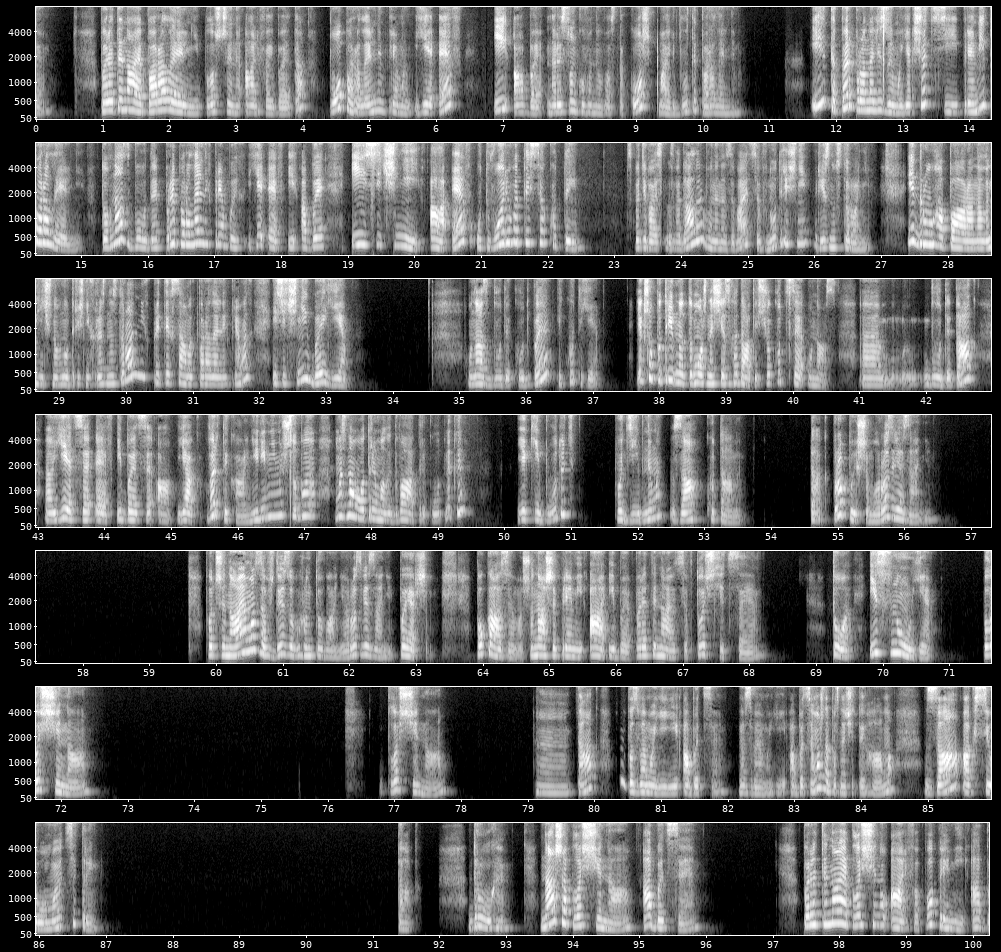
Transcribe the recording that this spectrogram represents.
перетинає паралельні площини альфа і бета по паралельним прямим. F і АБ. На рисунку вони у вас також мають бути паралельними. І тепер проаналізуємо, якщо ці прямі паралельні, то в нас буде при паралельних прямих ЄФ і АБ і січній АФ утворюватися кути Сподіваюсь, ви згадали, вони називаються внутрішні різносторонні. І друга пара аналогічно внутрішніх різносторонніх при тих самих паралельних прямих і січні БЕ. У нас буде кут Б і кут Є. Якщо потрібно, то можна ще згадати, що кут С у нас е, буде так, е, ЄЦФ і БЦА як вертикальні рівні між собою. Ми знову отримали два трикутники, які будуть подібними за кутами. Так, пропишемо розв'язання. Починаємо завжди з обґрунтування. Розв'язання. Перше. Показуємо, що наші прямі А і Б перетинаються в точці С, то існує площина, площина, так, ну, позвемо її АБЦ, назвемо її АБЦ, можна позначити гамма за аксіомою С3. Так. Друге. Наша площина АБЦ перетинає площину альфа по прямій АБ,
